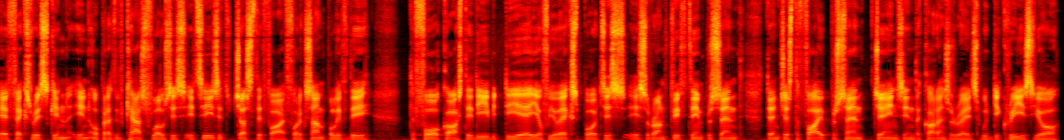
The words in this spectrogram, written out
FX risk in, in operative cash flows is it's easy to justify. For example, if the the forecasted EBITDA of your exports is, is around 15%, then just a 5% change in the currency rates would decrease your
